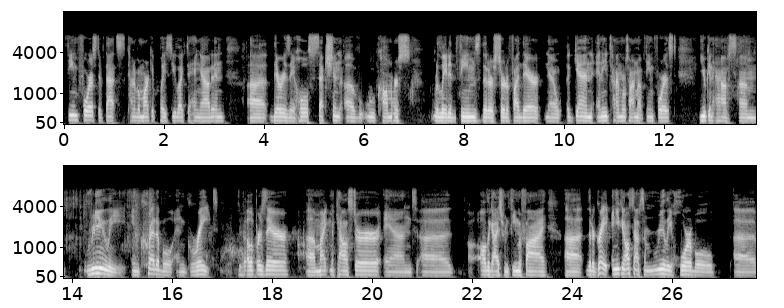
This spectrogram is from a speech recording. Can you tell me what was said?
Theme Forest, if that's kind of a marketplace you like to hang out in, uh, there is a whole section of WooCommerce related themes that are certified there. Now, again, anytime we're talking about Theme Forest, you can have some really incredible and great developers there. Uh, Mike McAllister and uh, all the guys from Themify uh, that are great, and you can also have some really horrible uh,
